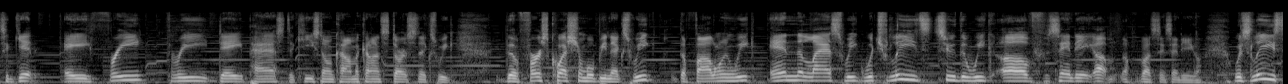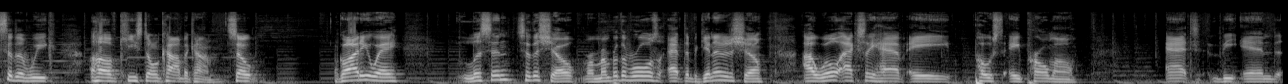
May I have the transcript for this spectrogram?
to get a free three day pass to Keystone Comic Con starts next week. The first question will be next week, the following week, and the last week, which leads to the week of San Diego. Uh, I was about to say San Diego, which leads to the week of Keystone Comic Con. So go out of your way listen to the show. Remember the rules at the beginning of the show. I will actually have a post a promo at the end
